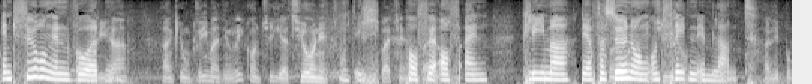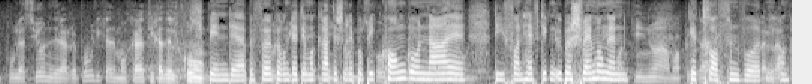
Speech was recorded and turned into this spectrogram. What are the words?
Entführungen wurden. Und ich hoffe auf ein Klima der Versöhnung und Frieden im Land. Ich bin der Bevölkerung der Demokratischen Republik Kongo nahe, die von heftigen Überschwemmungen getroffen wurden. Und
